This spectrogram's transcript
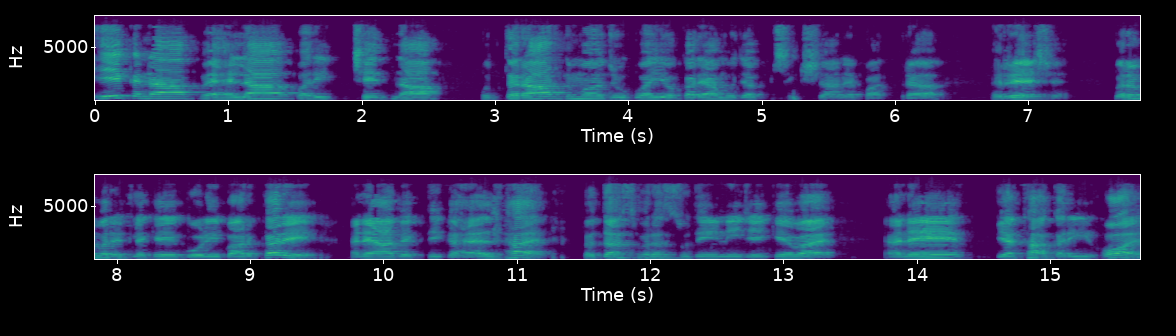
એકના પહેલા પરિચ્છેદના ઉત્તરાર્ધમાં જોગવાઈઓ કર્યા મુજબ શિક્ષાને પાત્ર રહેશે. બરોબર? એટલે કે ગોળીબાર કરે અને આ વ્યક્તિ ઘાયલ થાય, તો દસ વર્ષ સુધીની જે કહેવાય અને વ્યથા કરી હોય,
